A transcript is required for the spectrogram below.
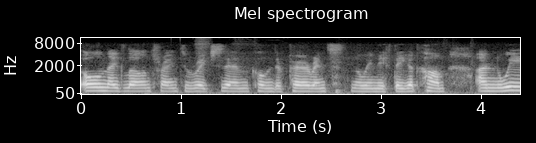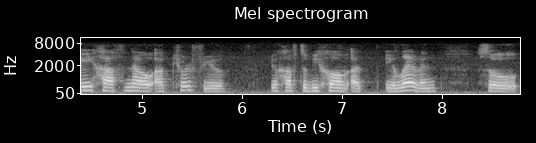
all night long trying to reach them, calling their parents, knowing if they got home. And we have now a curfew. You have to be home at 11. So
